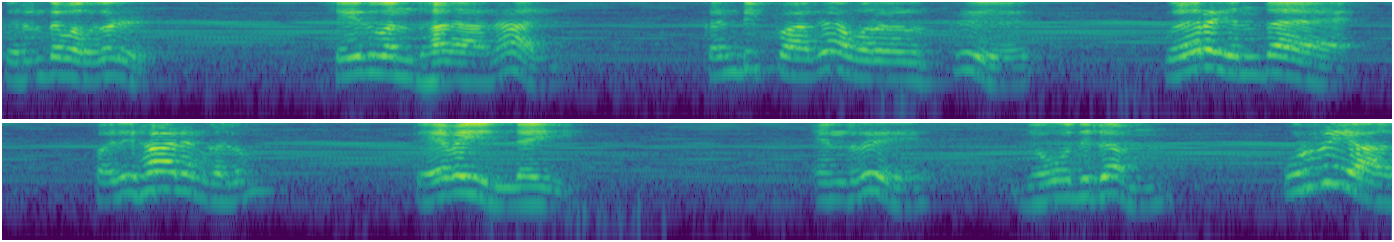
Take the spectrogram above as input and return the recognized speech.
பிறந்தவர்கள் செய்து வந்தாரானால் கண்டிப்பாக அவர்களுக்கு வேறு எந்த பரிகாரங்களும் தேவையில்லை என்று ஜோதிடம் உறுதியாக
